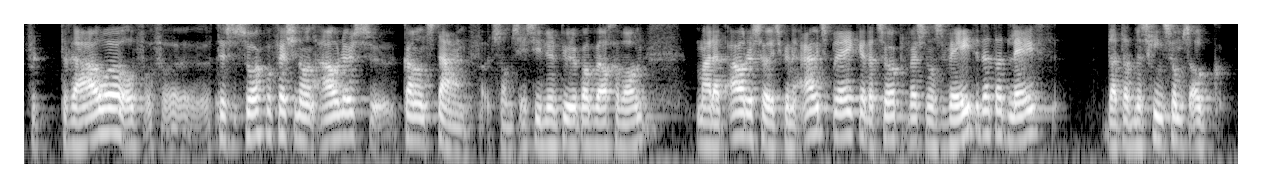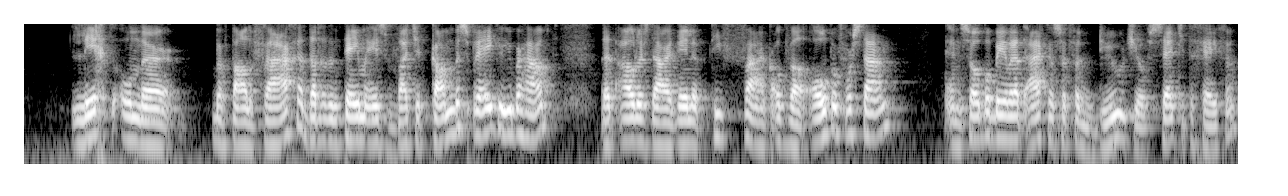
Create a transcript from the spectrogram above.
vertrouwen of, uh, tussen zorgprofessional en ouders kan ontstaan. Soms is die er natuurlijk ook wel gewoon. Maar dat ouders zoiets kunnen uitspreken, dat zorgprofessionals weten dat dat leeft. Dat dat misschien soms ook ligt onder bepaalde vragen. Dat het een thema is wat je kan bespreken überhaupt. Dat ouders daar relatief vaak ook wel open voor staan. En zo proberen we dat eigenlijk een soort van duwtje of setje te geven.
